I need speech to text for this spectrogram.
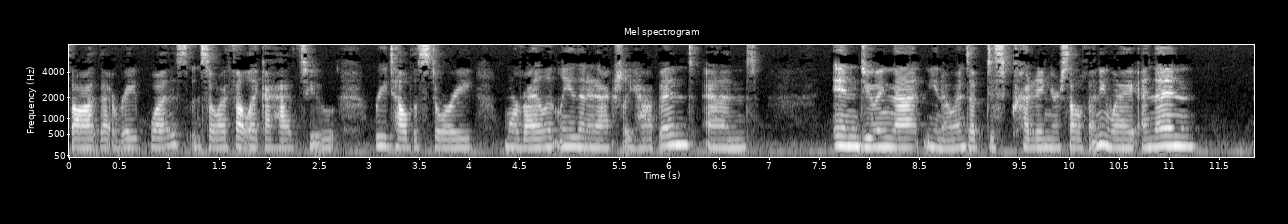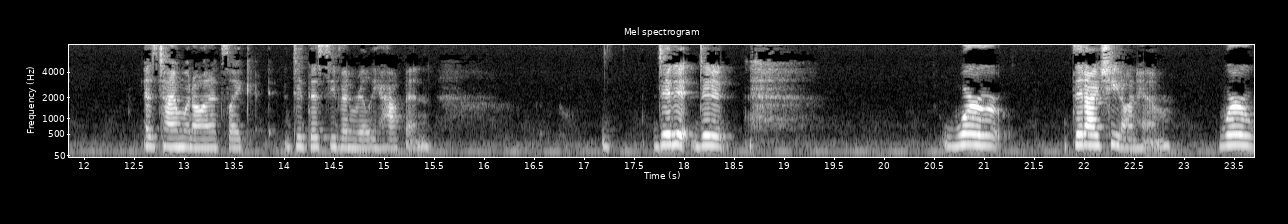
thought that rape was. And so I felt like I had to retell the story more violently than it actually happened. And in doing that, you know, ends up discrediting yourself anyway. And then as time went on, it's like, did this even really happen? Did it, did it, were, did I cheat on him? Were,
